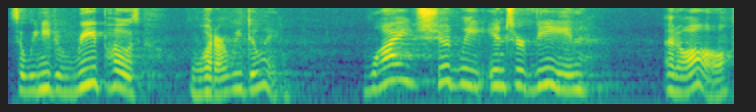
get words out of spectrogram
So we need to repose, what are we doing? Why should we intervene at all?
